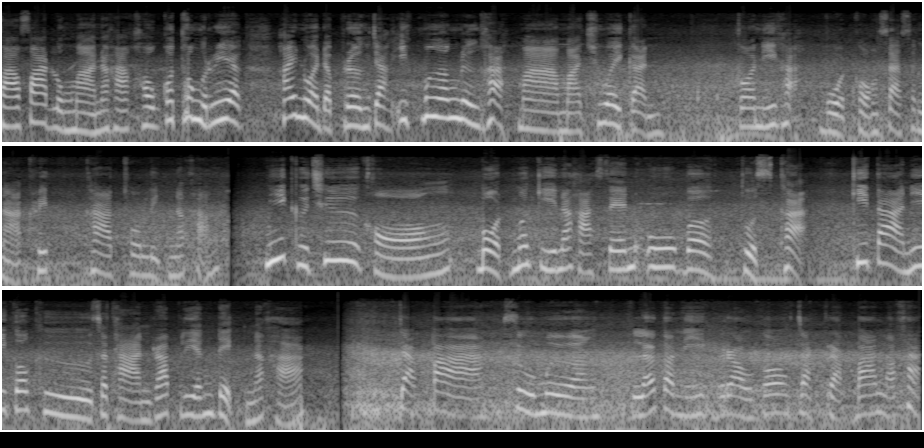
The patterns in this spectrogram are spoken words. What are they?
ฟ้าฟาดลงมานะคะ เขาก็ต้องเรียกให้หน่วยดับเพลิงจากอีกเมืองหนึ่งค่ะ มามาช่วยกันก็นี้ค่ะ โบสถ์ของศาสนาคริสต์คาทอลิกนะคะ นี่คือชื่อของโบสถ์เมื่อกี้นะคะเซนอูเบอร์ตุสค่ะคีตานี่ก็คือสถานรับเลี้ยงเด็กนะคะ จากป่าสู่เมือง แล้วตอนนี้เราก็จะกลับบ้านแล้วค่ะ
